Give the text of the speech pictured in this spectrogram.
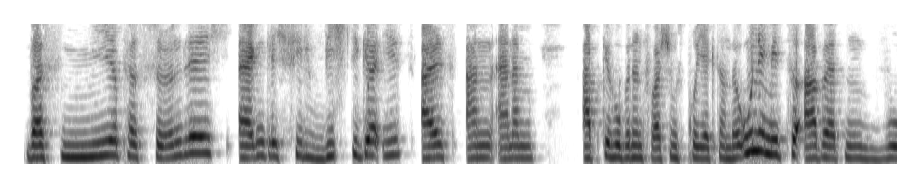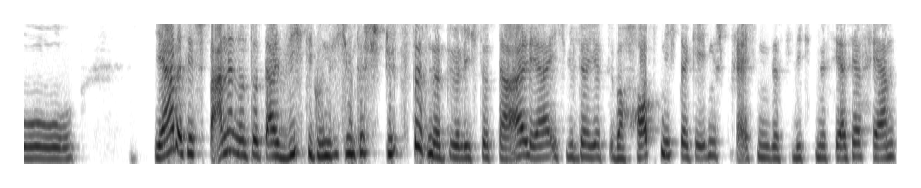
was mir persönlich eigentlich viel wichtiger ist, als an einem abgehobenen Forschungsprojekt an der Uni mitzuarbeiten, wo ja, das ist spannend und total wichtig und ich unterstütze das natürlich total. Ja, ich will da jetzt überhaupt nicht dagegen sprechen. Das liegt mir sehr, sehr fern.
